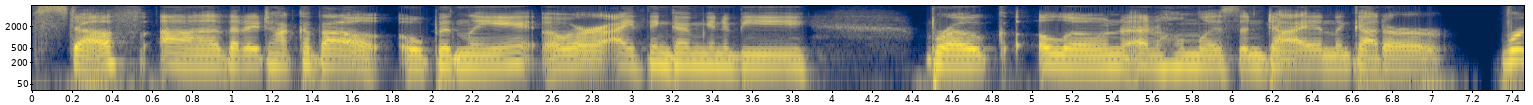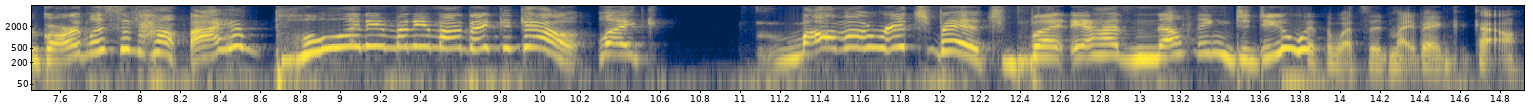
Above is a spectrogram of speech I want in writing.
stuff uh, that I talk about openly, or I think I'm going to be broke, alone, and homeless, and die in the gutter, regardless of how I have plenty of money in my bank account. Like, mama, rich bitch, but it has nothing to do with what's in my bank account.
